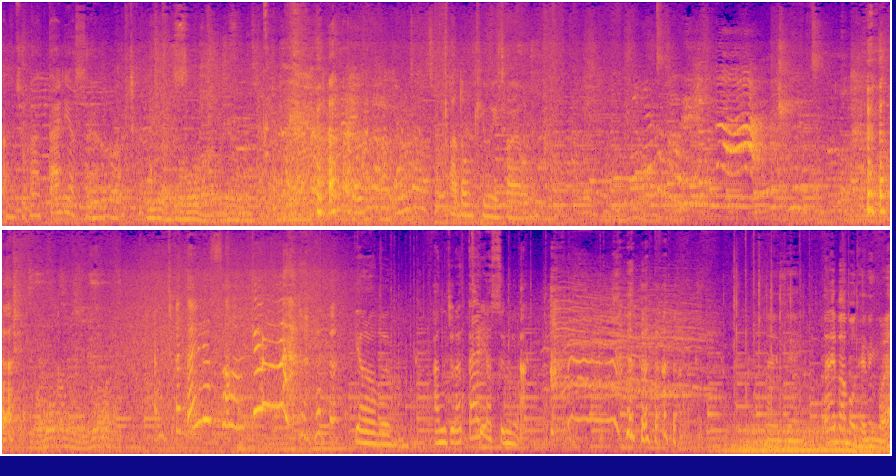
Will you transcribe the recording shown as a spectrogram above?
앙주가 딸이었어요. 아 너무 기분이 좋아요 오늘. 딸렸어. 여러분, 앙주가 딸이었습니다. 나 이제 딸바보 되는 거야?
